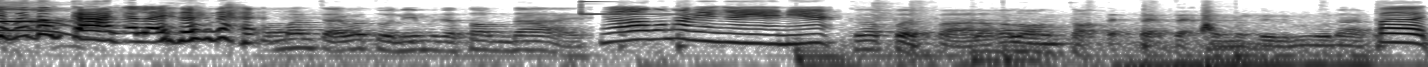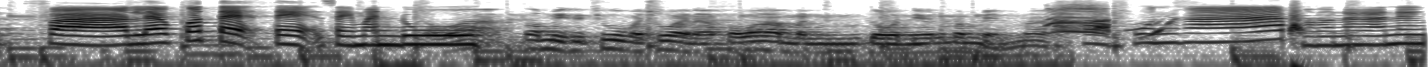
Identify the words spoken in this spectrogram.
ยังไม่ต้องการอะไรทั้งนั้นเรามั่นใจว่าตัวนี้มันจะซ่อมได้ แล้วเราต้องทำยังไงอันเนี้ย ก็เปิดฝาแล้วก็ลองเจาะแตะๆๆมันเป็นไม่รู้ได้ เปิดฝาแล้วก็แตะแตะๆใส่มันดูแต่ว่าต้องมีทิชชู่มาช่วยนะ เพราะว่ามันโดนนิ้วแล้วมันเหม็นมาก ขอบคุณครับเอาแล้วนะคะหนึ่ง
